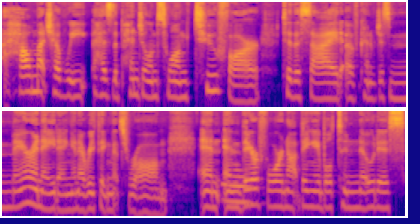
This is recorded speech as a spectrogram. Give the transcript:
how much have we has the pendulum swung too far to the side of kind of just marinating in everything that's wrong and and mm. therefore not being able to notice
